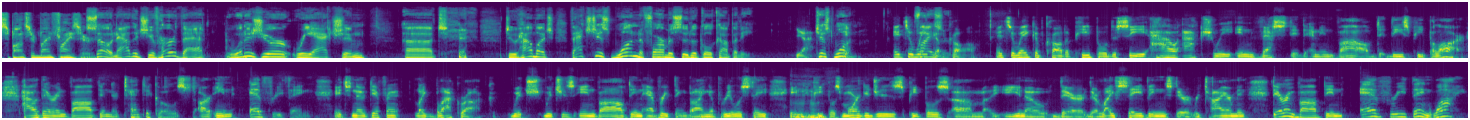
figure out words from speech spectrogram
Sponsored by Pfizer. So now that you've heard that, what is your reaction uh, to, to how much? That's just one pharmaceutical company, Yeah. just one. It's a wake Pfizer. up call. It's a wake up call to people to see how actually invested and involved these people are. How they're involved in their tentacles are in everything. It's no different like BlackRock, which which is involved in everything, buying up real estate, in people's mortgages, people's um, you know their their life savings, their retirement. They're involved in everything. Why?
